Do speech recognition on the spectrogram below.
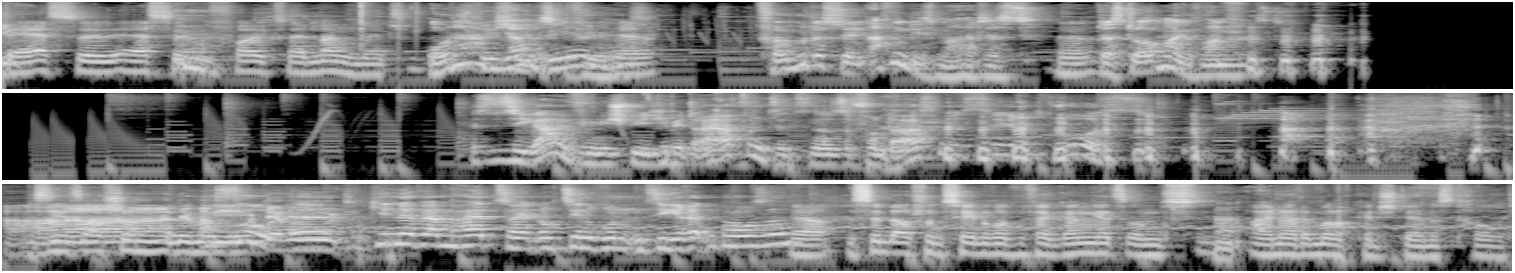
Der wie, erste, erste Erfolg seit langem jetzt. oder? Hab ich auch das Gefühl. Ja. Voll gut, dass du den Affen diesmal hattest. Ja. Dass du auch mal gewonnen hast. Es ist egal, wie viel ich spiele. Ich habe hier drei Affen sitzen, also von da ist mir richtig groß. Das ist jetzt auch schon- der gut, der war äh, gut. Kinder, wir haben Halbzeit, noch 10 Runden Zigarettenpause. ja, es sind auch schon zehn Runden vergangen jetzt und Ja. einer hat immer noch keinen Stern, das ist traurig.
